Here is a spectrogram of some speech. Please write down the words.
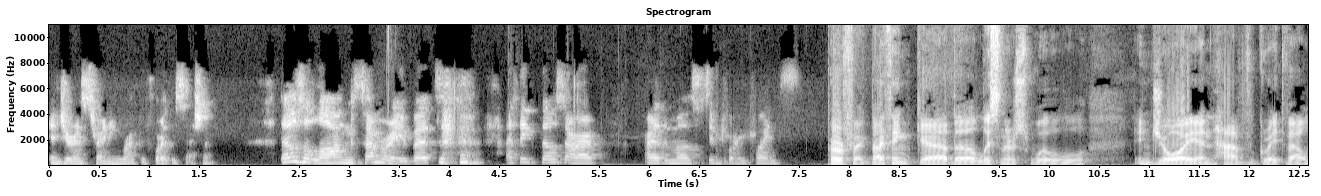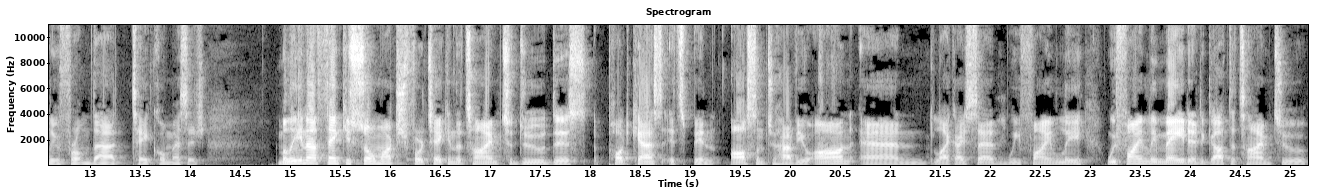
endurance training right before the session that was a long summary but i think those are are the most important points Perfect. I think uh, the listeners will enjoy and have great value from that take home message. Melina, thank you so much for taking the time to do this podcast. It's been awesome to have you on, and like I said, we finally we finally made it. Got the time to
